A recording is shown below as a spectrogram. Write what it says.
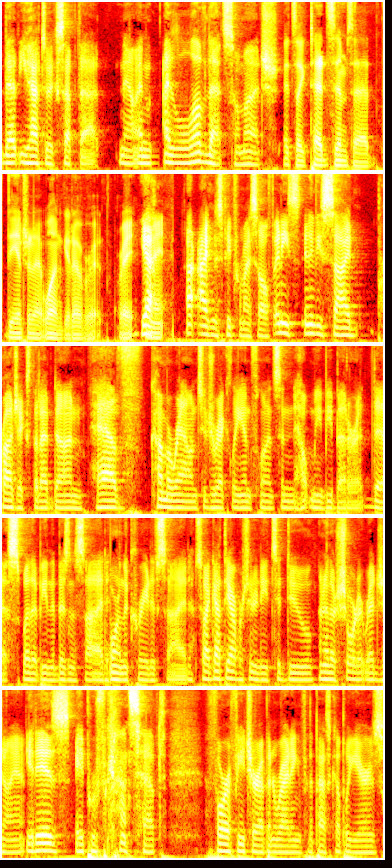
That you have to accept that now, and I love that so much. It's like Ted Sim said, the internet won, get over it, right? Yeah, Right. I, I can just speak for myself. Any any of these side projects that I've done have come around to directly influence and help me be better at this, whether it be in the business side or in the creative side. So I got the opportunity to do another short at Red Giant. It is a proof of concept for a feature I've been writing for the past couple of years.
